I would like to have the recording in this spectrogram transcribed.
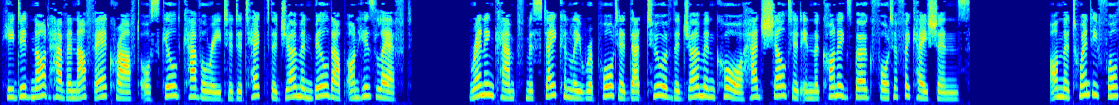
He did not have enough aircraft or skilled cavalry to detect the German buildup on his left. Rennenkampf mistakenly reported that two of the German corps had sheltered in the Königsberg fortifications. On 24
